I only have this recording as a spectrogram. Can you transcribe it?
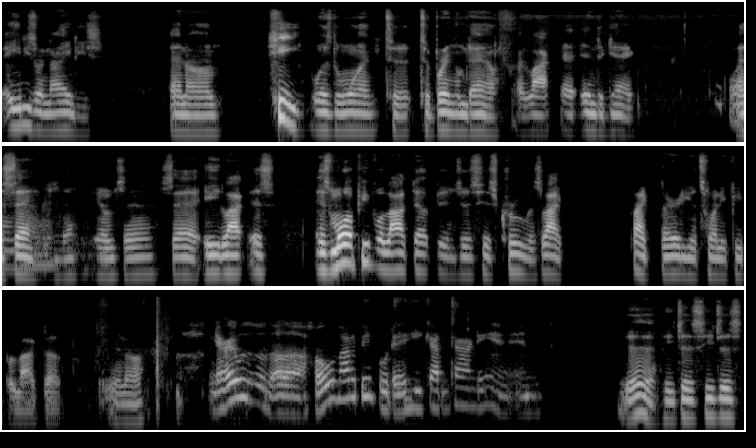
eighties or nineties, and um he was the one to to bring him down and lock and end the game. That's sad. You know what I'm saying? Sad. He locked. It's it's more people locked up than just his crew. It's like like thirty or twenty people locked up. You know? Yeah, it was a whole lot of people that he kind of turned in, and Yeah. He just he just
